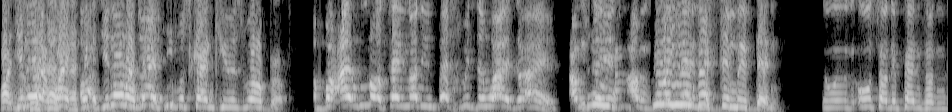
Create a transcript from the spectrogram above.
But you know that white, but you know that white people skank you as well, bro. But I'm not saying not invest with the white guy. I'm It saying I'm, on- Who are you investing with then? It also depends on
